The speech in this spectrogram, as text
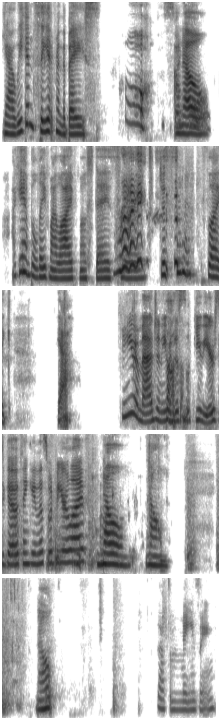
yeah we can see it from the base Oh, so I know. cool. I can't believe my life most days. Right? just it's like yeah Can you imagine even just a few years ago thinking this would be your life? no no no That's amazing.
